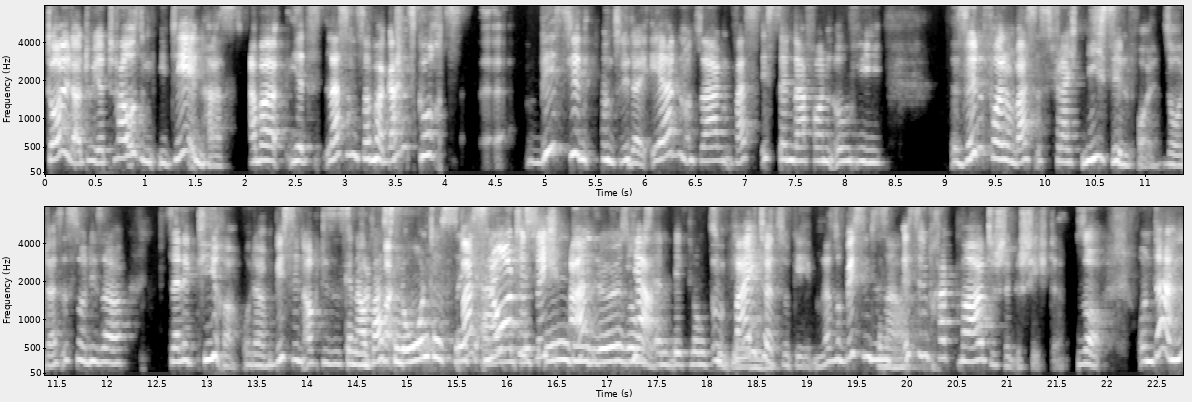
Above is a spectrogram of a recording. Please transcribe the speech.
toll, dass du hier tausend Ideen hast, aber jetzt lass uns doch mal ganz kurz ein äh, bisschen uns wieder erden und sagen, was ist denn davon irgendwie sinnvoll und was ist vielleicht nicht sinnvoll? So, das ist so dieser, Selektierer oder ein bisschen auch dieses. Genau, was lohnt es sich, was lohnt es sich in die an, Lösungsentwicklung ja, zu geben? Weiterzugeben. Ne? So ein bisschen diese genau. bisschen pragmatische Geschichte. So, und dann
